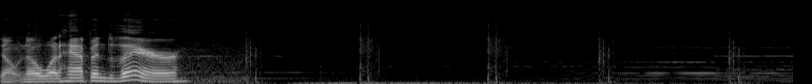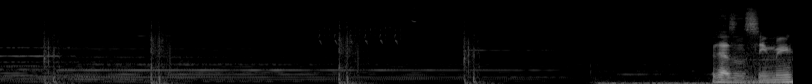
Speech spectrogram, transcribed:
Don't know what happened there. Hasn't seen me.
